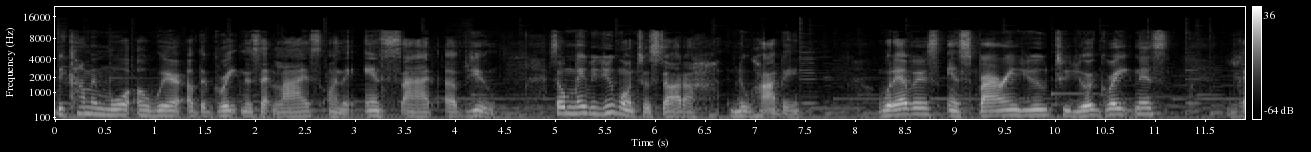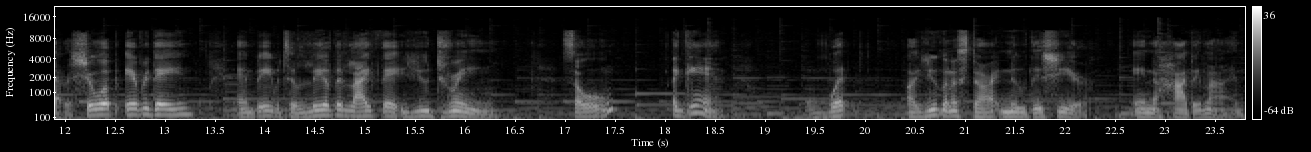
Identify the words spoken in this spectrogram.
becoming more aware of the greatness that lies on the inside of you. So maybe you want to start a new hobby. Whatever's inspiring you to your greatness, you got to show up every day and be able to live the life that you dream. So, again, what are you going to start new this year in the hobby line?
